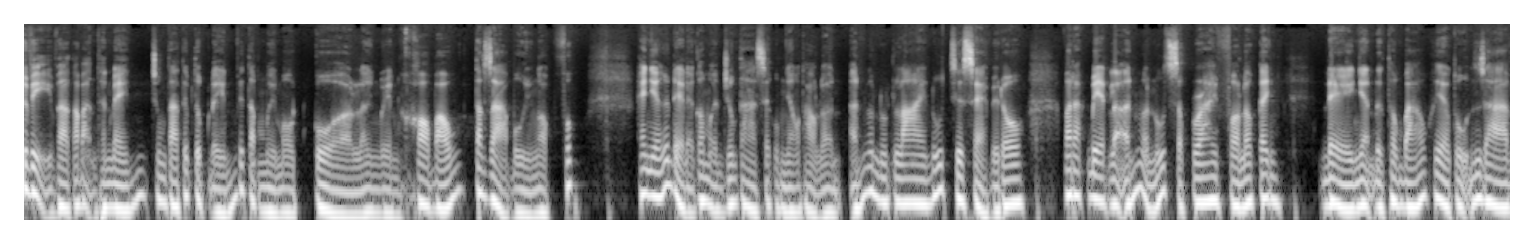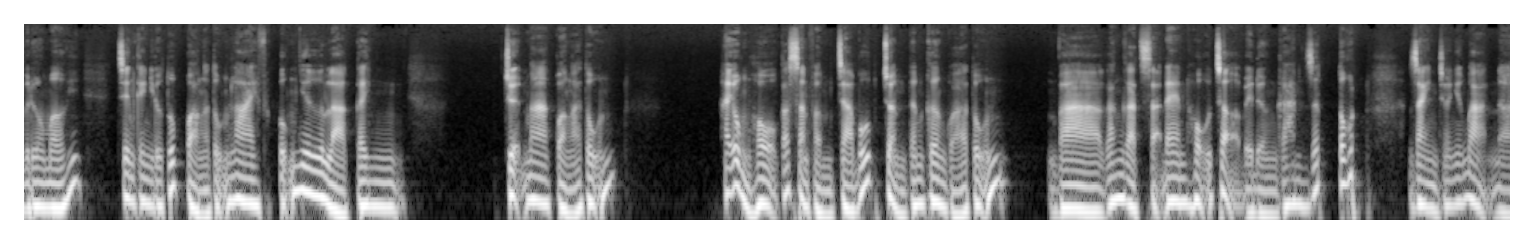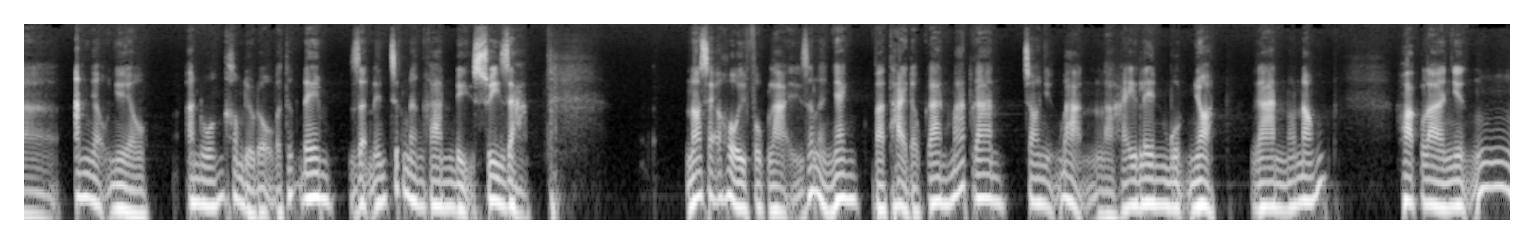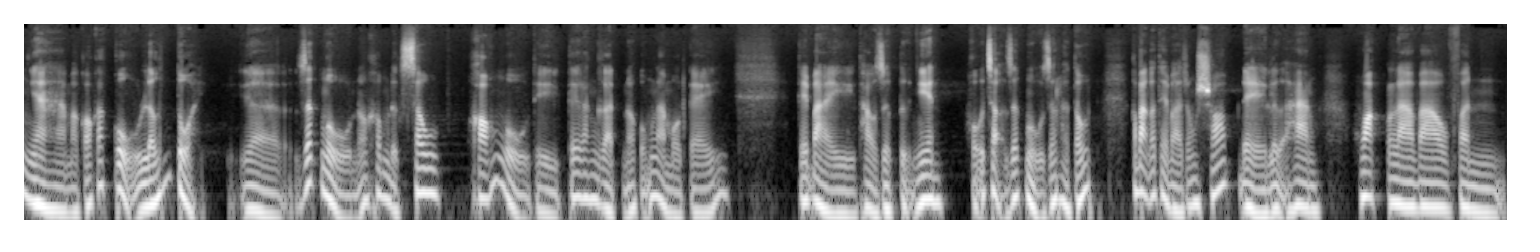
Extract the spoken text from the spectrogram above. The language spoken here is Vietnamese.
Quý vị và các bạn thân mến, chúng ta tiếp tục đến với tập 11 của Lời Nguyện Kho Báu, tác giả Bùi Ngọc Phúc. Hãy nhớ để lại comment chúng ta sẽ cùng nhau thảo luận, ấn vào nút like, nút chia sẻ video và đặc biệt là ấn vào nút subscribe, follow kênh để nhận được thông báo khi Hà Tũng ra video mới trên kênh youtube Quảng Hà Tũng Live cũng như là kênh Chuyện Ma Quảng Hà Tũng. Hãy ủng hộ các sản phẩm trà búp chuẩn tân cương của Hà Tũng và găng gặt xạ đen hỗ trợ về đường gan rất tốt dành cho những bạn à, ăn nhậu nhiều, ăn uống không điều độ và thức đêm dẫn đến chức năng gan bị suy giảm. Nó sẽ hồi phục lại rất là nhanh và thải độc gan mát gan cho những bạn là hay lên mụn nhọt, gan nó nóng. Hoặc là những nhà mà có các cụ lớn tuổi à, giấc ngủ nó không được sâu, khó ngủ thì cái găng gật nó cũng là một cái cái bài thảo dược tự nhiên hỗ trợ giấc ngủ rất là tốt. Các bạn có thể vào trong shop để lựa hàng hoặc là vào phần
